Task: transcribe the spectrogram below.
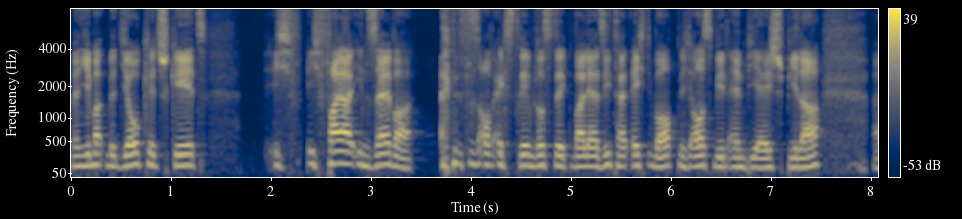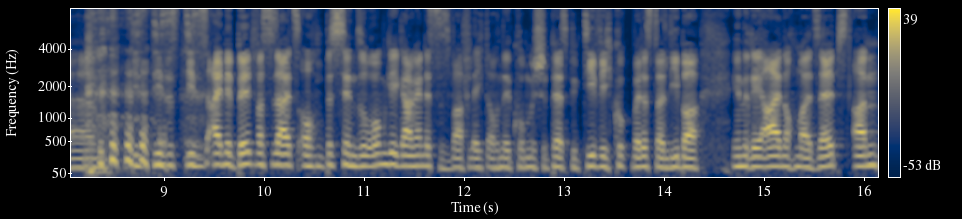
wenn jemand mit Jokic geht, ich, ich feiere ihn selber. Es ist auch extrem lustig, weil er sieht halt echt überhaupt nicht aus wie ein NBA-Spieler. Ähm, dieses, dieses, dieses eine Bild, was da jetzt auch ein bisschen so rumgegangen ist, das war vielleicht auch eine komische Perspektive. Ich gucke mir das dann lieber in real nochmal selbst an,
